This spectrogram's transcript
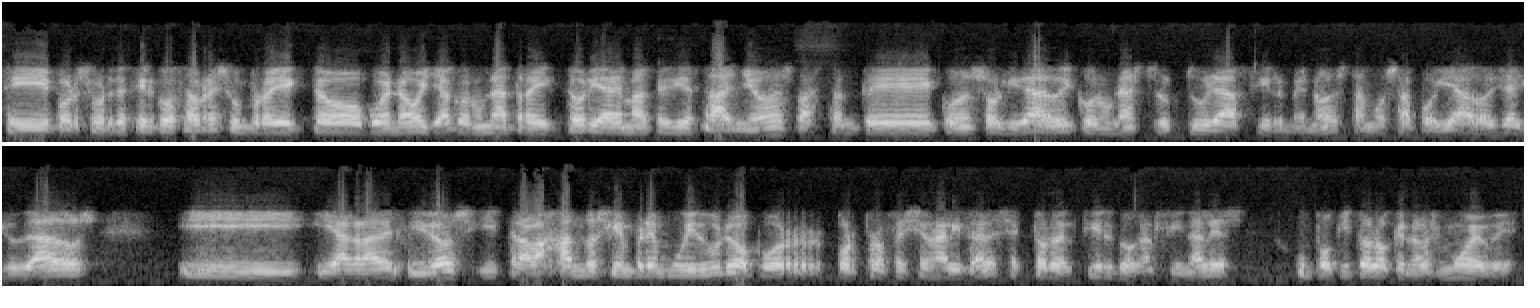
Sí, por suerte Circo Zaurre es un proyecto, bueno, ya con una trayectoria de más de 10 años, bastante consolidado y con una estructura firme, ¿no? Estamos apoyados y ayudados y, agradecidos y trabajando siempre muy duro por, profesionalizar el sector del circo, que al final es un poquito lo que nos mueve,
